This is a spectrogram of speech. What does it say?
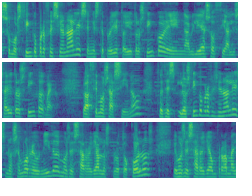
somos cinco profesionales en este proyecto, hay otros cinco en habilidades sociales, hay otros cinco, bueno, lo hacemos así, ¿no? Entonces, los cinco profesionales nos hemos reunido, hemos desarrollado los protocolos, hemos desarrollado un programa de,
